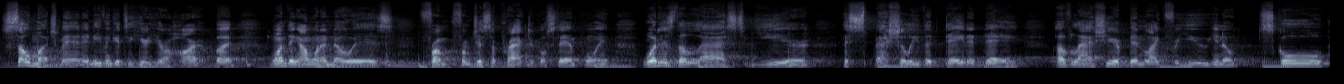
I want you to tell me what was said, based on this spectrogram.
So much, man, and even get to hear your heart. But one thing I want to know is from from just a practical standpoint, what is the last year, especially the day-to-day of last year been like for you? You know, school,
